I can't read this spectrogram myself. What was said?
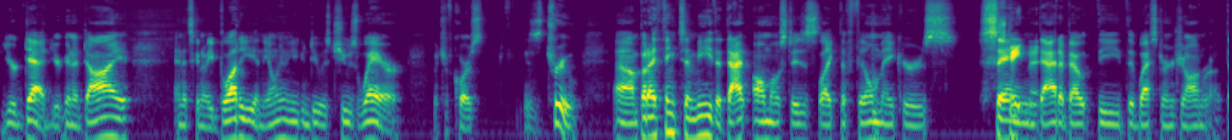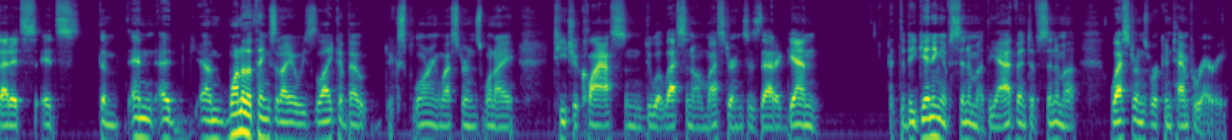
you're dead you're going to die and it's going to be bloody and the only thing you can do is choose where which of course is true um, but i think to me that that almost is like the filmmakers saying Statement. that about the the western genre that it's it's the and, uh, and one of the things that i always like about exploring westerns when i teach a class and do a lesson on westerns is that again at the beginning of cinema the advent of cinema westerns were contemporary.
